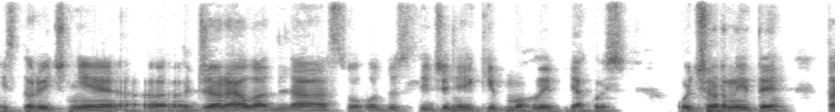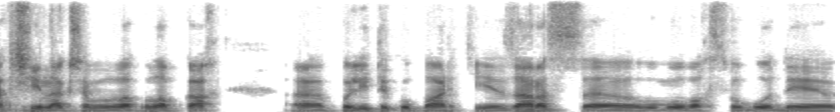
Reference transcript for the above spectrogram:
історичні е, джерела для свого дослідження, які б могли б якось очорнити так чи інакше в лапках е, політику партії. Зараз е, в умовах свободи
